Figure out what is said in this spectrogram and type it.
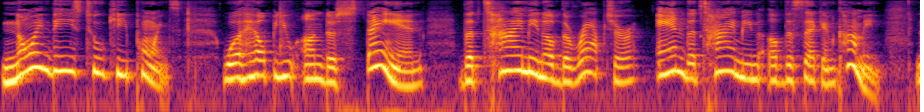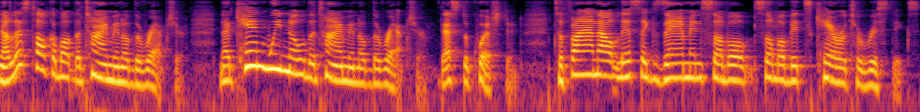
Knowing these two key points will help you understand the timing of the rapture and the timing of the second coming. Now, let's talk about the timing of the rapture. Now, can we know the timing of the rapture? That's the question. To find out, let's examine some of, some of its characteristics.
